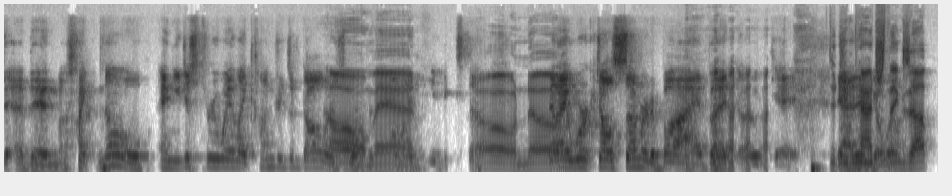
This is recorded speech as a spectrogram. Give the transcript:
then I was like no and you just threw away like hundreds of dollars oh man stuff oh no that i worked all summer to buy but okay did yeah, you patch things well. up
